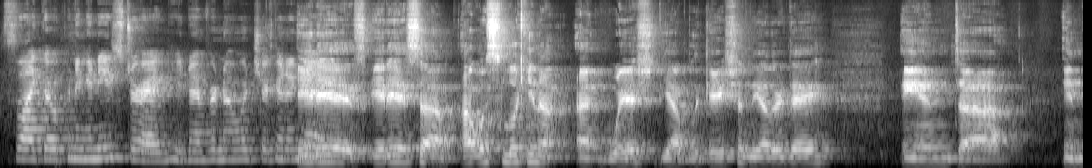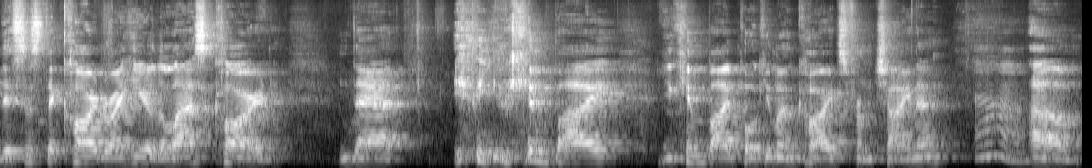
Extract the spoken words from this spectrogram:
it's like opening an Easter egg. You never know what you're gonna get. It is. It is. Uh, I was looking at, at Wish, the application, the other day, and uh, and this is the card right here, the last card that you can buy. You can buy Pokemon cards from China, Oh. um,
